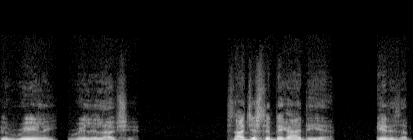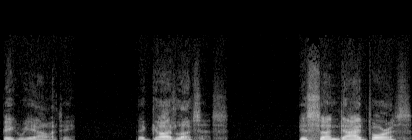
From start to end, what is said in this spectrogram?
who really, really loves you. It's not just a big idea, it is a big reality that God loves us. His Son died for us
